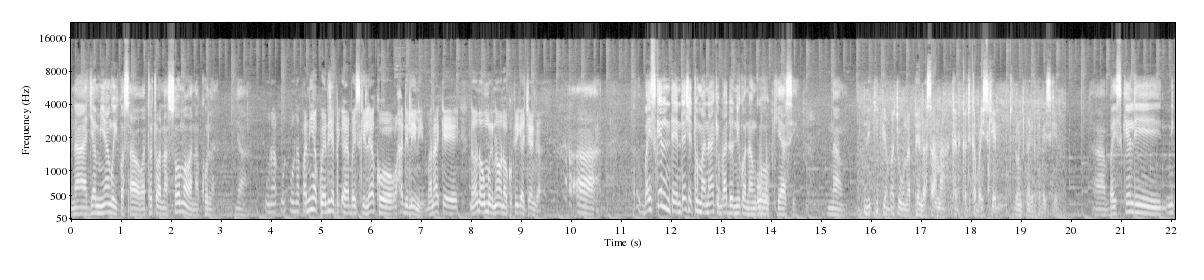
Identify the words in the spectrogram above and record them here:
na jamii yangu iko sawa, watoto wanasoma wanakula. Yeah. Una, unapania kuendesha eh, baisikeli yako hadi lini? Maanake naona umri nao nakupiga chenga. Uh, baiskeli nitaendeshe tu maanake bado niko na nguvu kiasi. Naam. Ni kipi ambacho unapenda sana katika baisikeli? Kipi unachopenda katika baisikeli? Uh, baiskeli ni,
